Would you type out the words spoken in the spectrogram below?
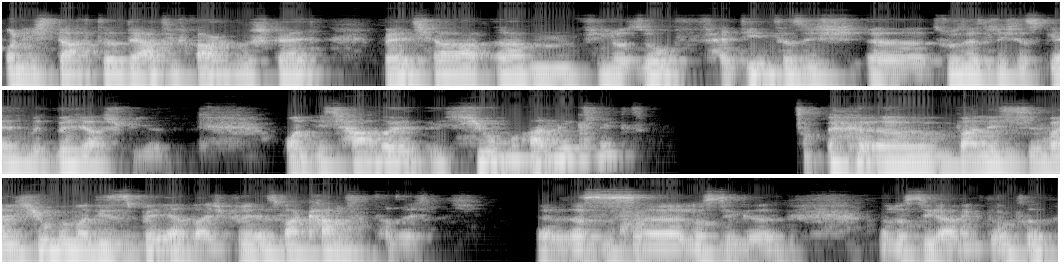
und ich dachte, der hat die Frage gestellt, welcher ähm, Philosoph verdiente sich äh, zusätzliches Geld mit Billardspielen? Und ich habe Hume angeklickt, äh, weil ich, weil ich Hume immer dieses Billardbeispiel, es war Kant tatsächlich. Das ist äh, lustige, eine lustige Anekdote.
